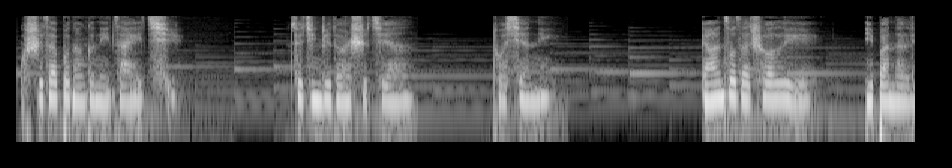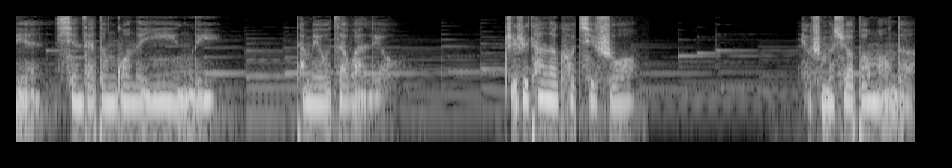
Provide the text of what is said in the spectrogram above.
我实在不能跟你在一起。最近这段时间，多谢你。”两安坐在车里，一半的脸陷在灯光的阴影里，他没有再挽留，只是叹了口气说：“有什么需要帮忙的，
